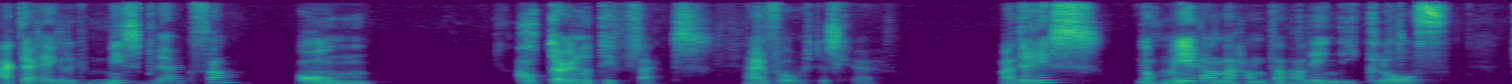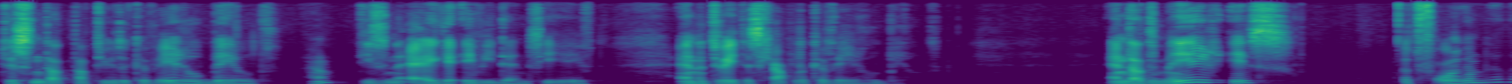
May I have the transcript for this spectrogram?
maakt daar eigenlijk misbruik van om alternative facts naar voren te schuiven. Maar er is nog meer aan de hand dan alleen die kloof tussen dat natuurlijke wereldbeeld, die zijn eigen evidentie heeft, en het wetenschappelijke wereldbeeld. En dat meer is het volgende.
